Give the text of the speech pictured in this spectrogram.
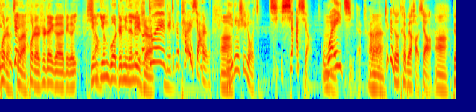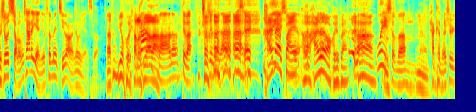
或者对或者是这个这个英英国殖民的历史。对你这个太吓人了，啊。你一定是一种瞎想、嗯歪解啊，这个就特别好笑。啊，比如说小龙虾的眼睛分为几百万种颜色，啊怎么又回小龙干虾了？嘛呢？对吧？就是你来分享 还在掰啊，还在往回掰，对吧？为什么？嗯，他可能是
